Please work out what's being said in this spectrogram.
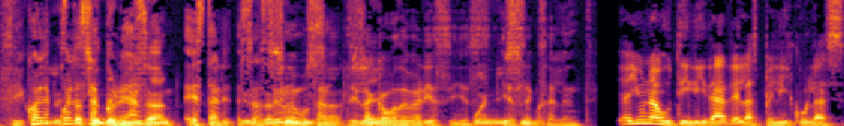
Sí, ¿cuál, La cuál es la de coreana? Busan. Esta- La estación, estación de de Busan. Busan, Sí, la acabo de ver y es, y es- y es Buenísima. excelente. Hay una utilidad de las películas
